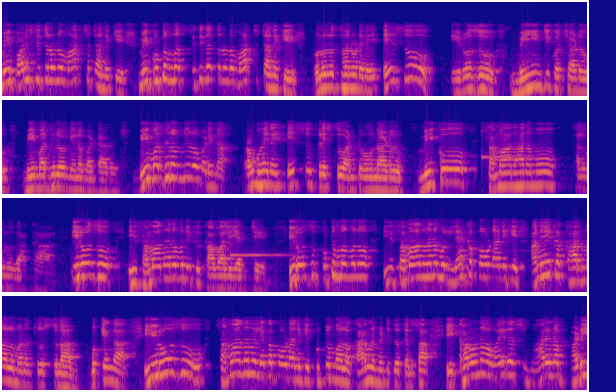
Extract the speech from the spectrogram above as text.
మీ పరిస్థితులను మార్చటానికి మీ కుటుంబ స్థితిగతులను మార్చటానికి పునరుద్ధానుడైన యేసు ఈరోజు మీ ఇంటికి వచ్చాడు మీ మధ్యలో నిలబడ్డాడు. మీ మధ్యలో నిలబడిన ప్రభు అయిన యేసు క్రీస్తు అంటూ ఉన్నాడు మీకు సమాధానము కలుగునుగాక. ఈ రోజు ఈ సమాధానము నీకు కావాలి అంటే ఈ రోజు కుటుంబంలో ఈ సమాధానము లేకపోవడానికి అనేక కారణాలు మనం చూస్తున్నాం. ముఖ్యంగా ఈ రోజు సమాధానం లేకపోవడానికి కుటుంబాల్లో కారణం ఏంటిదో తెలుసా? ఈ కరోనా వైరస్ బారిన పడి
